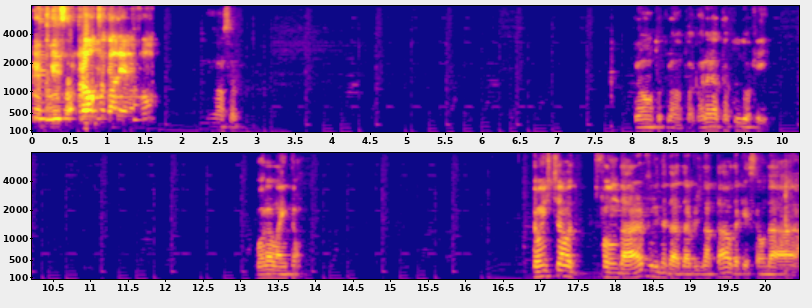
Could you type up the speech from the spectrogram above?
Beleza. Pronto, galera. Vou Nossa. Pronto, pronto. Agora tá tudo ok. Bora lá então. Então a gente estava falando da árvore, né, da, da árvore de Natal, da questão da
